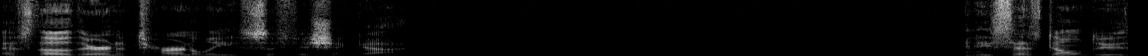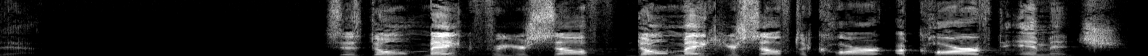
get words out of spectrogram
as though they're an eternally sufficient God. And He says, don't do that. He says, don't make for yourself, don't make yourself to car, a carved image.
